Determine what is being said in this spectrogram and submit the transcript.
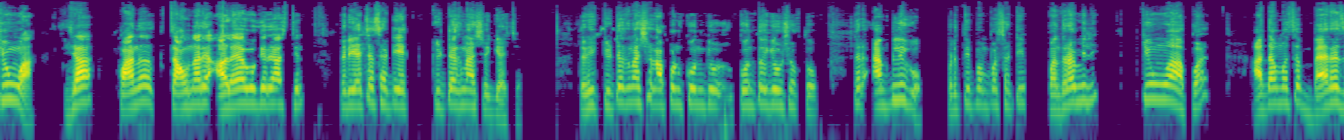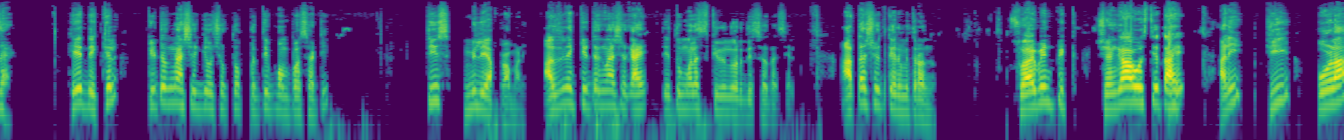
किंवा या पानं चावणाऱ्या आळ्या वगैरे असतील तर याच्यासाठी एक कीटकनाशक घ्यायचे. तर हे कीटकनाशक आपण कोण घेऊ कोणतं घेऊ शकतो? तर ॲम्प्लिगो प्रतिपंपासाठी पंधरा मिली किंवा आपण आदामाचं बॅरज आहे हे देखील कीटकनाशक घेऊ शकतो प्रतिपंपासाठी तीस मिली याप्रमाणे. अजून एक कीटकनाशक आहे ते तुम्हाला स्क्रीनवर दिसत असेल. आता शेतकरी मित्रांनो सोयाबीन पीक शेंगा अवस्थेत आहे आणि ही पोळा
